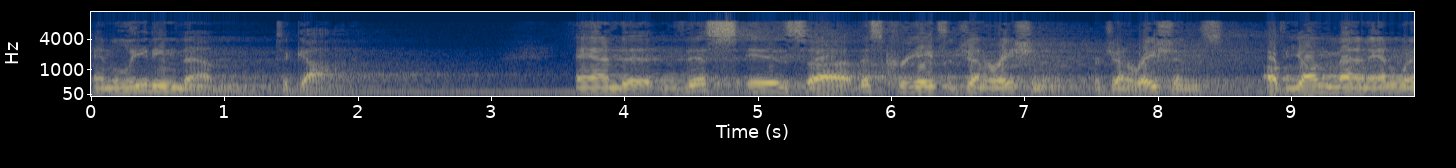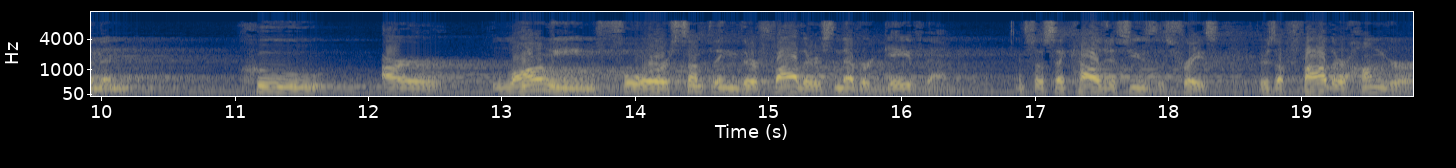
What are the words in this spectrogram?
and leading them to God. And uh, this is uh, this creates a generation or generations of young men and women who are longing for something their fathers never gave them. And so psychologists use this phrase, there's a father hunger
